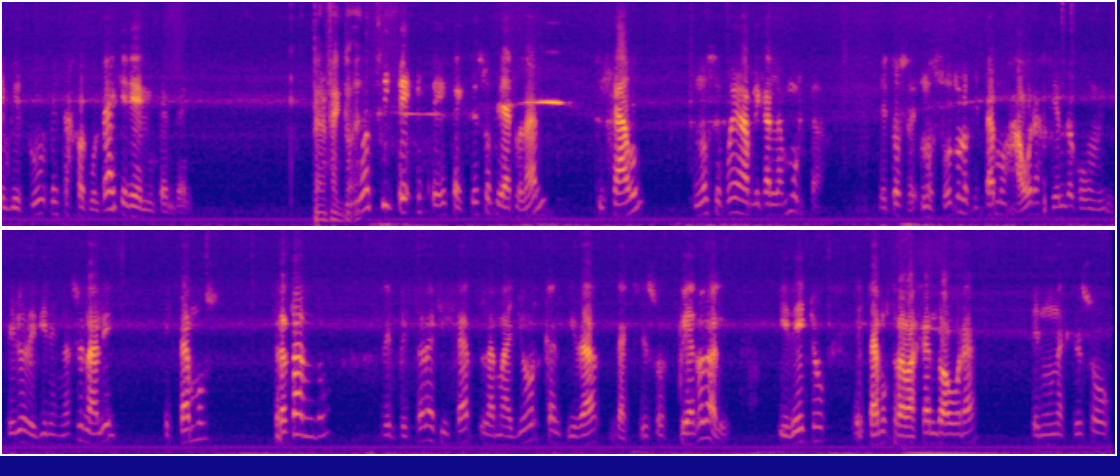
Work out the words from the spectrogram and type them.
en virtud de estas facultades que tiene el intendente. Perfecto. Si no existe este, este acceso peatonal fijado, no se pueden aplicar las multas. Entonces, nosotros lo que estamos ahora haciendo como Ministerio de Bienes Nacionales, estamos tratando de empezar a fijar la mayor cantidad de accesos peatonales. Y de hecho, estamos trabajando ahora en un acceso,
